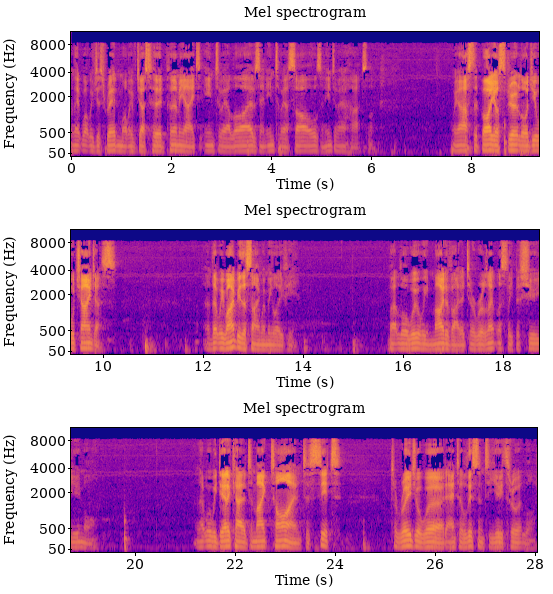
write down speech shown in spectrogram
let what we've just read and what we've just heard permeate into our lives and into our souls and into our hearts, Lord. We ask that by your Spirit, Lord, you will change us. That we won't be the same when we leave here. But Lord, we will be motivated to relentlessly pursue you more. that we'll be dedicated to make time to sit, to read your word, and to listen to you through it, Lord.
